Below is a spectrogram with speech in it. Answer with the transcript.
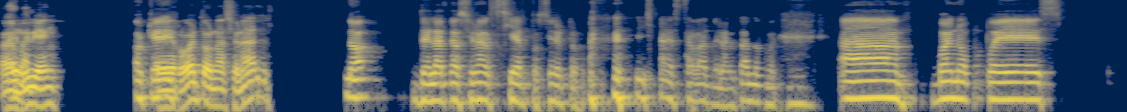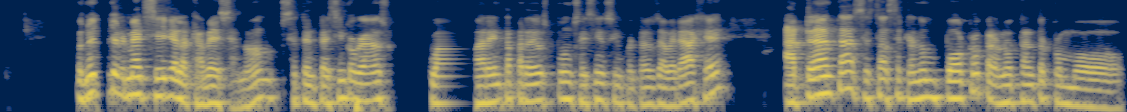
muy bien. Ok. Eh, Roberto, Nacional. No, de la Nacional, cierto, cierto. ya estaba adelantándome. Ah, bueno, pues, pues New Mets sigue a la cabeza, ¿no? 75 ganas, 40 perdidos, puntos 652 de averaje. Atlanta se está acercando un poco, pero no tanto como,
